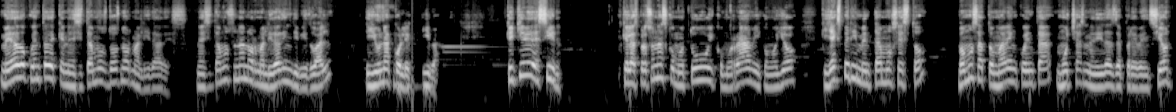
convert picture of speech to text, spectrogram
me he dado cuenta de que necesitamos dos normalidades. Necesitamos una normalidad individual y una colectiva. ¿Qué quiere decir? Que las personas como tú y como Rami y como yo, que ya experimentamos esto, vamos a tomar en cuenta muchas medidas de prevención.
